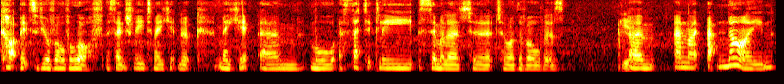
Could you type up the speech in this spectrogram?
cut bits of your vulva off essentially to make it look make it um, more aesthetically similar to, to other vulvas Yeah. um, and like at nine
